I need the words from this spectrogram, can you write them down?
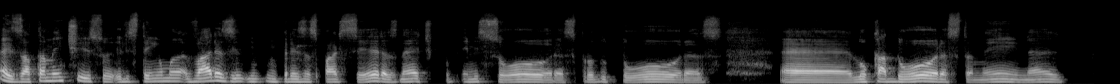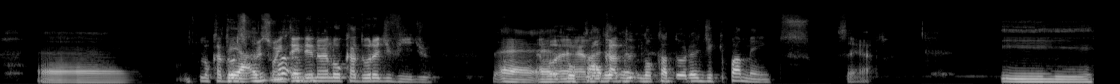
É exatamente isso. Eles têm uma, várias empresas parceiras, né? Tipo emissoras, produtoras, é, locadoras também, né? É... Locadora, se a pessoa entender, não é locadora de vídeo. É, é, é, é locadora de equipamentos. Certo. E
